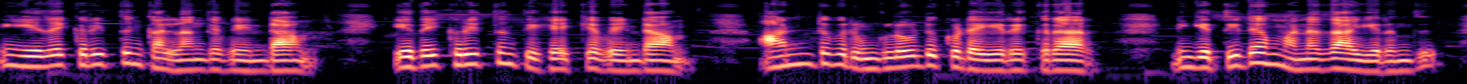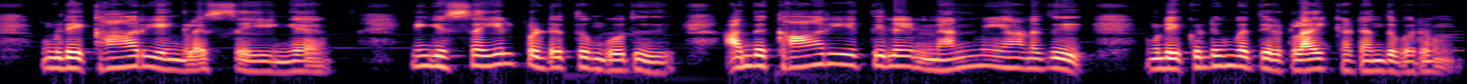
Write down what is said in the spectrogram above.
நீங்கள் எதை குறித்தும் கலங்க வேண்டாம் எதை குறித்தும் திகைக்க வேண்டாம். ஆண்டவர் உங்களோடு கூட இருக்கிறார். நீங்கள் திட மனதாக இருந்து உங்களுடைய காரியங்களை செய்யுங்க. நீங்கள் செயல்படுத்தும் போது அந்த காரியத்திலே நன்மையானது உங்களுடைய குடும்பத்திற்குள்ளாய் கடந்து வரும்.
